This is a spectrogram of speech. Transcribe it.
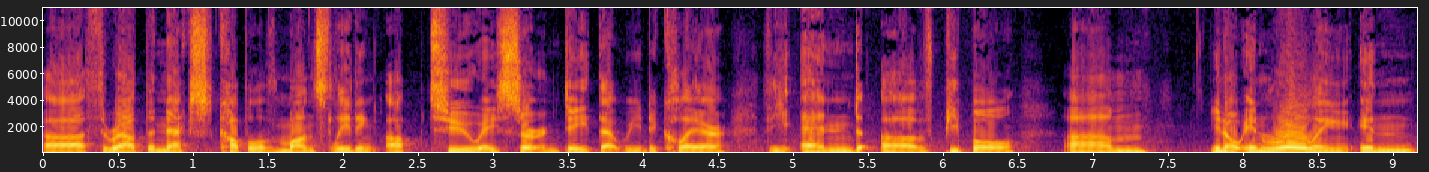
Uh, throughout the next couple of months, leading up to a certain date that we declare the end of people, um, you know, enrolling in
